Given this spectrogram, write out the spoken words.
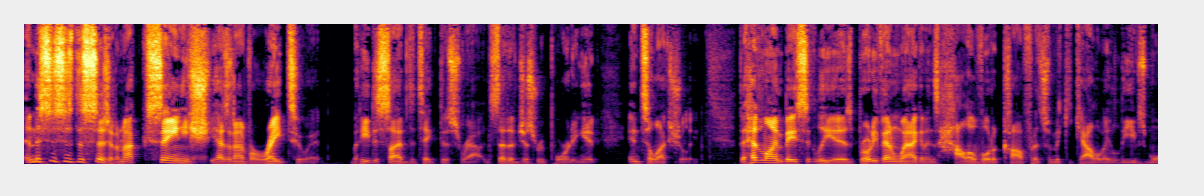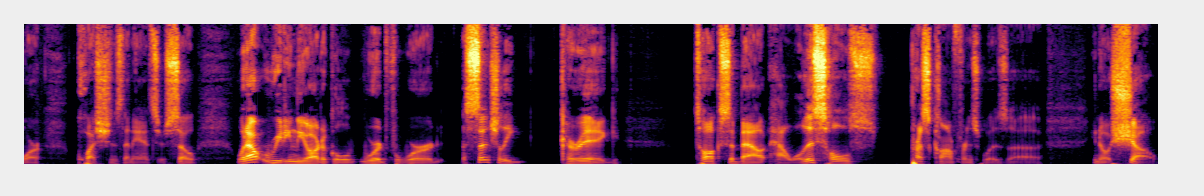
and this is his decision. I'm not saying he, sh- he doesn't have a right to it, but he decided to take this route instead of just reporting it intellectually. The headline basically is Brodie Van Wagenen's hollow vote of confidence for Mickey Callaway leaves more questions than answers. So, without reading the article word for word, essentially, Carig talks about how well this whole press conference was, uh, you know, a show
